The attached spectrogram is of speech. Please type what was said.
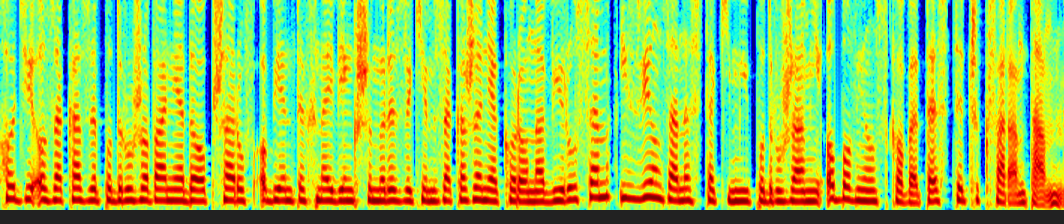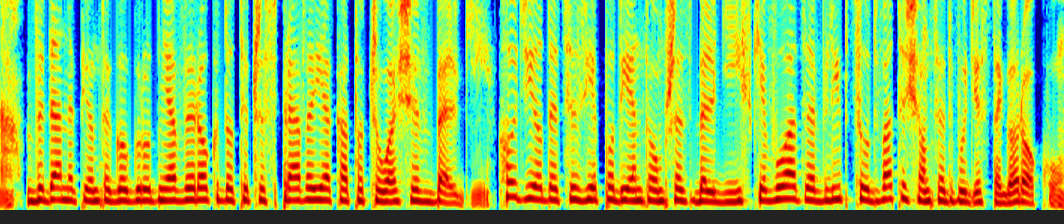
Chodzi o zakazy podróżowania do obszarów objętych największym ryzykiem zakażenia koronawirusem i związane z takimi podróżami obowiązkowe testy czy kwarantanna. Wydany 5 grudnia wyrok dotyczy sprawy, jaka toczyła się w Belgii. Chodzi o decyzję podjętą przez belgijskie władze w lipcu 2020 roku.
